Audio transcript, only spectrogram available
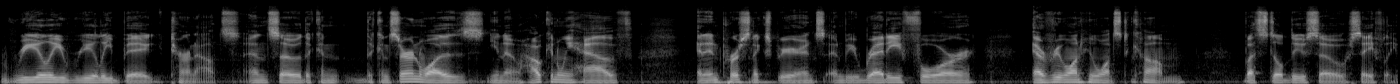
really really big turnouts. And so the con- the concern was, you know, how can we have an in-person experience and be ready for everyone who wants to come but still do so safely.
